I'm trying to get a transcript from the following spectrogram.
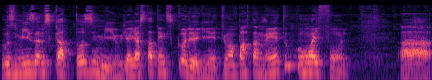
os míseros 14 mil. Já já está tendo que escolher Gui, entre um apartamento ou um iPhone. Ah,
